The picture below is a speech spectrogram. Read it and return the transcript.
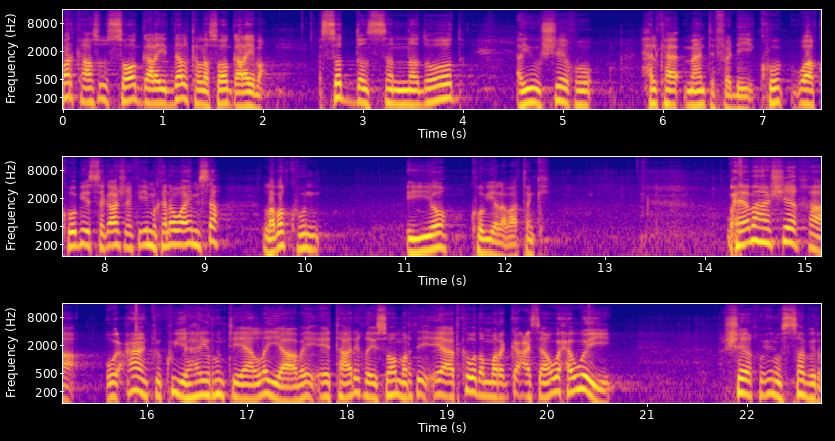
markaasuu soo galay dalka la soo galayba. Soddon sannadood ayuu sheekhu halkaa maanta fadhiyey waa koob iyo sagaashankii iminkana waa imisa? Laba kun iyo koob iyo labaatankii waxyaabaha sheekha uu caanka ku yahay runtii aan la yaabay ee taariikhda ay soo martay ee aad ka wada maragacaysaan waxa weeye sheekhu inuu sabir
